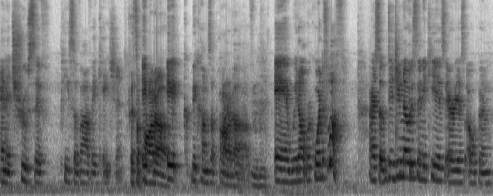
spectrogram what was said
an intrusive piece of our vacation It's a it, part of. it becomes a part, Part of of, it, mhm. and we don't record the fluff all right so did you notice any kids areas open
